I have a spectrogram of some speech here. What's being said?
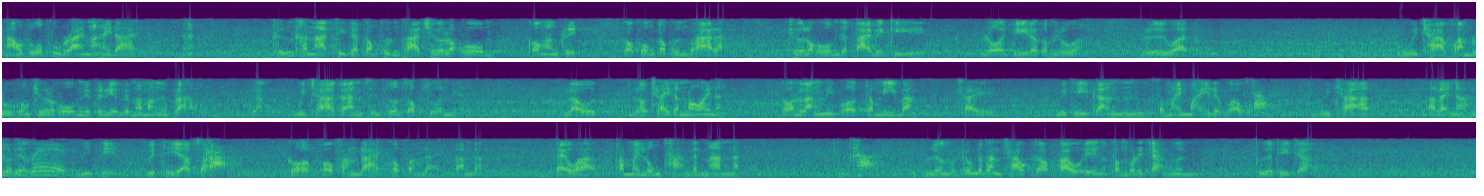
เอาตัวผู้ร้ายมาให้ได้นะถึงขนาดที่จะต้องพึ่งพาเชอร์ล็อกโฮมของอังกฤษ ก็คงต้องพึ่งพาละ เชอร์ล็อกโฮมจะตายไปกี่ร้อยปีแล้วก็ไม่รู้อะหรือว่าวิชาความรู้ของเชอร์ล็อกโฮมเนี่ยไปเรียนกันมามั่งหรือเปล่า หลักวิชาการสืบสวนสอบสวนเนี่ย เราเราใช้กันน้อยนะ ตอนหลังนี่พอจะมีบ้างใช้วิธีการสมัยใหม่เรียกว่าค่ะวิชาอะไรนะขารียกนิติเวชนิติวิทยาศาสตค่ะร์ ก็พอฟังได้ก็ฟังได้ตามหลักแต่ว่าทำไมหลงทางกันนานนักค่ะเรื่องจนกระทั่งชาวเก่าๆเองอะต้องบริจาคเงิน เพื่อที่จะ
